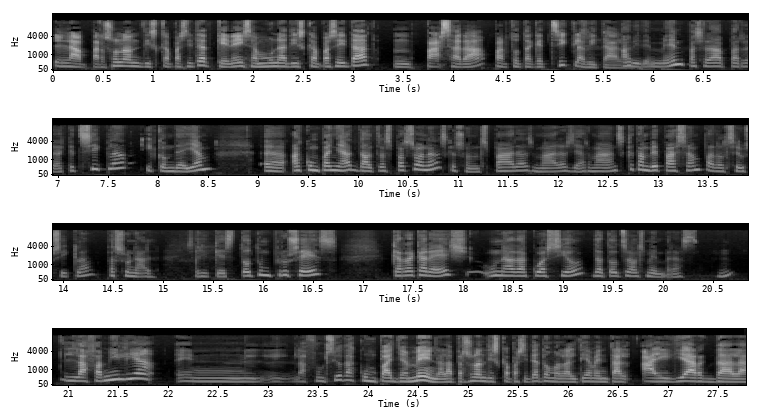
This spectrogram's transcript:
La persona amb discapacitat que neix amb una discapacitat mm, passarà per tot aquest cicle vital. Evidentment, passarà per aquest cicle i, com dèiem, eh, acompanyat d'altres persones, que són els pares, mares, germans, que també passen per al seu cicle personal. És a dir, que és tot un procés que requereix una adequació de tots els membres. Mm? La família, en la funció d'acompanyament a la persona amb discapacitat o malaltia mental al llarg de la,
